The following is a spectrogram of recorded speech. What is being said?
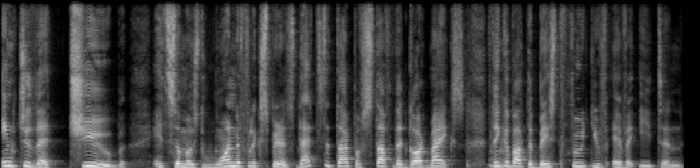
into that tube. It's the most wonderful experience. That's the type of stuff that God makes. Think about the best food you've ever eaten.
